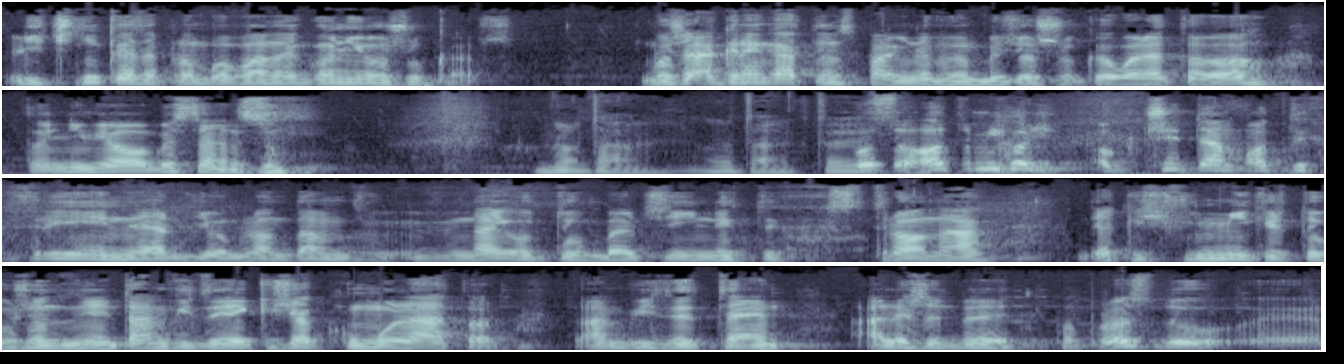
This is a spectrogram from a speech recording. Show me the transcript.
Licznika zaplombowanego nie oszukasz. Może agregatem spalinowym byś oszukał, ale to, to nie miałoby sensu. No tak, no tak. To Bo jest... to o to mi chodzi. O, czytam o tych free energy, oglądam w, w, na YouTube czy innych tych stronach jakieś filmiki, że to urządzenie, tam widzę jakiś akumulator, tam widzę ten, ale żeby po prostu e,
